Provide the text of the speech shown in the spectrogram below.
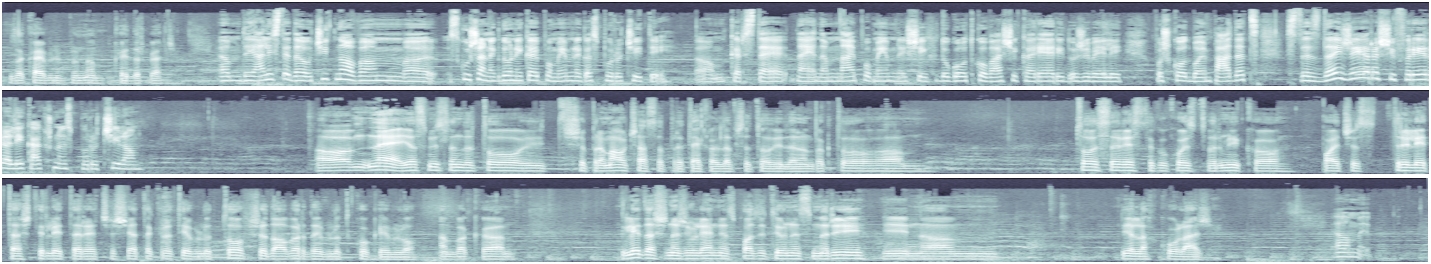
zakaj bi bilo nam kaj drugače. Um, dejali ste, da očitno vam uh, skuša nekdo nekaj pomembnega sporočiti, um, ker ste na enem najpomembnejših dogodkov v vaši karieri doživeli poškodbo in padec. Ste zdaj že rašifrirali, kakšno je sporočilo? Um, ne, jaz mislim, da to je še premalo časa preteklo, da bi se to videlo. Ampak to, um, to vse veste, kako je stvarmi, ko pa čez tri leta, štiri leta rečeš, ja, takrat je bilo to še dobro, da je bilo tako, kot je bilo. Ampak um, gledaš na življenje z pozitivne smeri in um, je lahko lažje. Um,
